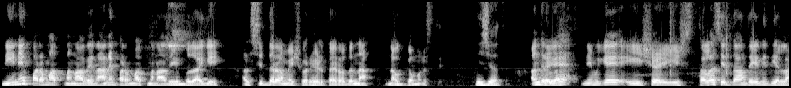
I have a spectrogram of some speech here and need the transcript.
ನೀನೇ ಪರಮಾತ್ಮನಾದೆ ನಾನೇ ಪರಮಾತ್ಮನಾದೆ ಎಂಬುದಾಗಿ ಅಲ್ಲಿ ಸಿದ್ದರಾಮೇಶ್ವರ್ ಹೇಳ್ತಾ ಇರೋದನ್ನ ನಾವು ಗಮನಿಸ್ತೀವಿ. ನಿಜ ಅದು. ಅಂದ್ರೆ ನಿಮಗೆ ಈ ಶ ಈ ಸ್ಥಳ ಸಿದ್ಧಾಂತ ಏನಿದೆಯಲ್ಲ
